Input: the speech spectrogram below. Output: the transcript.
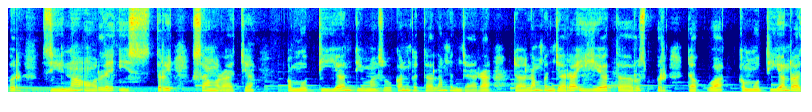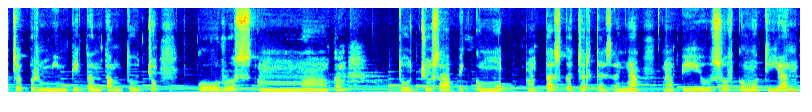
berzina oleh istri sang raja kemudian dimasukkan ke dalam penjara. Dalam penjara ia terus berdakwah. Kemudian raja bermimpi tentang tujuh kurus makan tujuh sapi gemuk atas kecerdasannya. Nabi Yusuf kemudian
